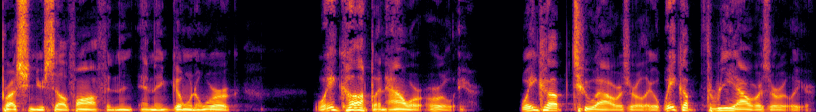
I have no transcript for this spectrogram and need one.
brushing yourself off and then and then going to work. Wake up an hour earlier. Wake up 2 hours earlier. Wake up 3 hours earlier.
